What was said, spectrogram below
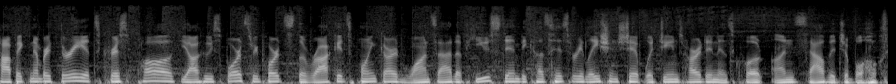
Topic number three it's Chris Paul. Yahoo Sports reports the Rockets point guard wants out of Houston because his relationship with James Harden is, quote, unsalvageable.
